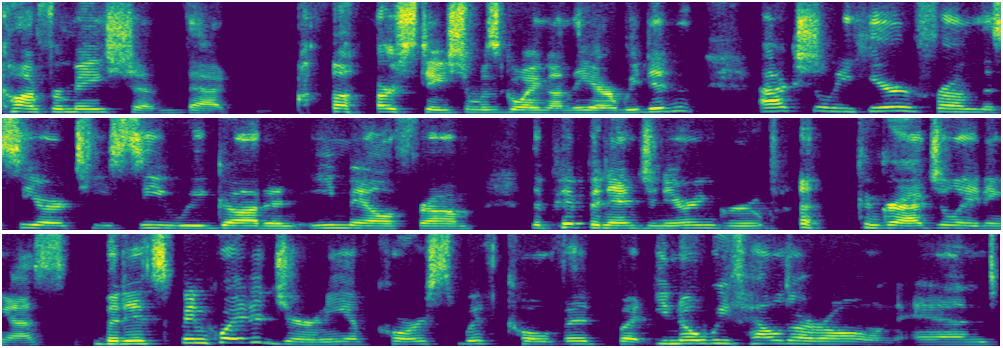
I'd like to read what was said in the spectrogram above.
confirmation that our station was going on the air. We didn't actually hear from the CRTC. We got an email from the Pippin Engineering Group congratulating us. But it's been quite a journey, of course, with COVID. But you know, we've held our own and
